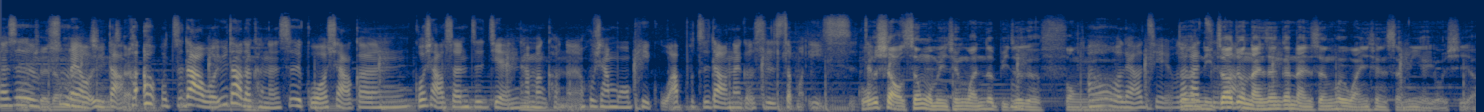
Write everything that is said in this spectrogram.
但是是没有遇到，可哦，我知道，我遇到的可能是国小跟国小生之间，嗯、他们可能互相摸屁股啊，不知道那个是什么意思。国小生我们以前玩的比这个疯、嗯、哦，我了解，我大概知道。你知道，就男生跟男生会玩一些很神秘的游戏啊。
